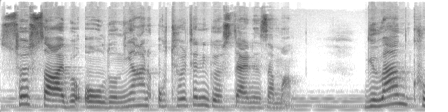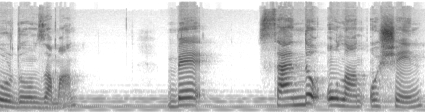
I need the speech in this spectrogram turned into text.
söz sahibi olduğun yani otoriteni gösterdiğin zaman, güven kurduğun zaman ve sende olan o şeyin,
